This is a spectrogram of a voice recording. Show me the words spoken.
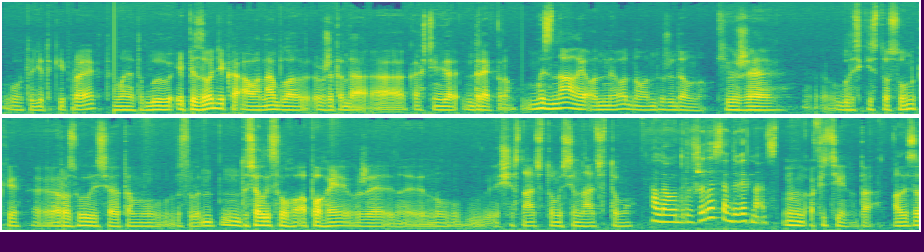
був тоді такий проект. У мене то була епізодіка, а вона була вже тоді кастинг директором. Ми знали одне одного дуже давно. І вже е, близькі стосунки розвилися там, досягли свого апогею вже е, ну, 16-17. Але одружилися в 19. М, Офіційно, так. Але це,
